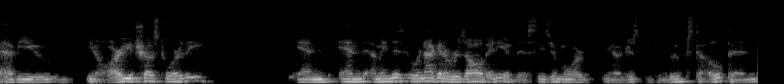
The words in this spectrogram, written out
have you you know are you trustworthy and and i mean this, we're not going to resolve any of this. These are more you know just loops to open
